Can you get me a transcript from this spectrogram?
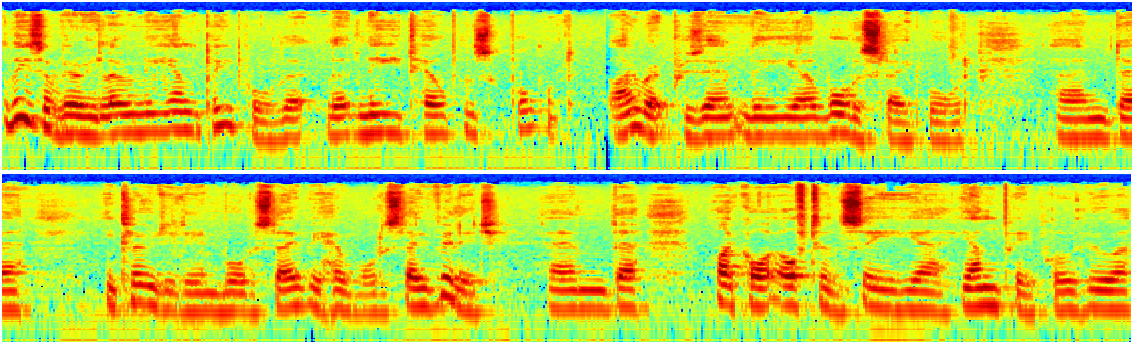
And these are very lonely young people that, that need help and support. I represent the uh, Walderslade ward, and uh, included in Walderslade we have Walderslade Village, and uh, I quite often see uh, young people who are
